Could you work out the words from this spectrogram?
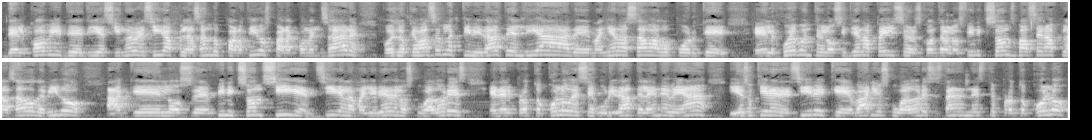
del COVID-19, sigue aplazando partidos para comenzar, pues lo que va a ser la actividad del día de mañana sábado, porque el juego entre los Indiana Pacers contra los Phoenix Suns va a ser aplazado debido a que los eh, Phoenix Suns siguen, siguen la mayoría de los jugadores en el protocolo de seguridad de la NBA y eso quiere decir que varios jugadores están en este protocolo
